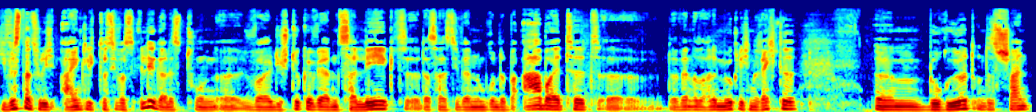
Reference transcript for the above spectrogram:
Die wissen natürlich eigentlich, dass sie was Illegales tun, äh, weil die Stücke werden zerlegt, äh, das heißt, die werden im Grunde bearbeitet, äh, da werden also alle möglichen Rechte ähm, berührt und es scheint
